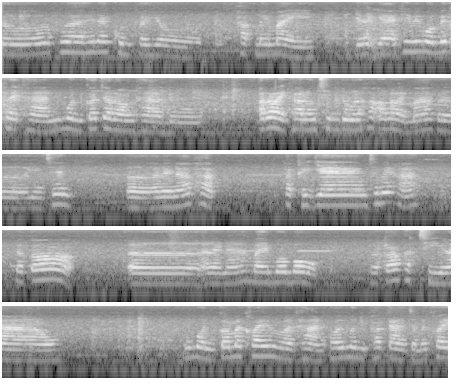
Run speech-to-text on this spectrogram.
ยอะๆเพื่อให้ได้คุณประโยชน์ ผักใหม่ๆ เยอะแยะที่วิมลไม่เคยทานวิมลก็จะลองทานดู อร่อยค่ะลองชิมดูแล้วค่ะอร่อยมากเลย อย่างเช่นเอ่ออะไรนะผักผักขยงใช่ไหมคะแล้วก็เอ่ออะไรนะใบโบวบก แล้วก็ผักชีลาววิมลก็ไม่ค่อยมาทานเพราะวิมลอยู่ภาคกลางจะไม่ค่อย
